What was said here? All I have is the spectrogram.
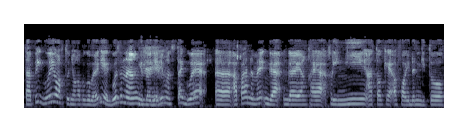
Tapi gue waktu nyokap gue balik ya gue seneng gitu. Jadi maksudnya gue eh, apa namanya nggak nggak yang kayak clingy atau kayak avoidant gitu.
